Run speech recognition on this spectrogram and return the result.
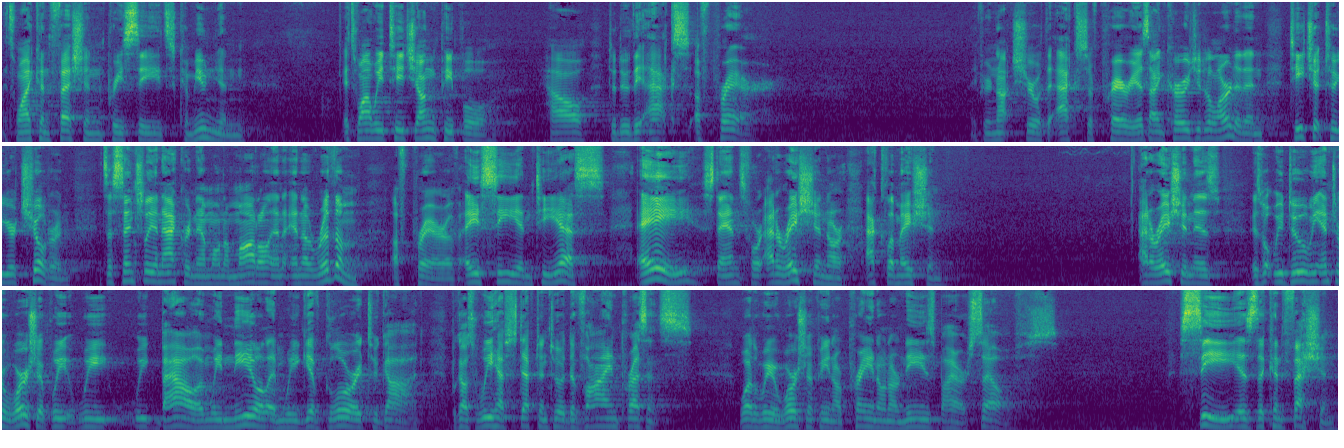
It's why confession precedes communion. It's why we teach young people how to do the acts of prayer. If you're not sure what the acts of prayer is, I encourage you to learn it and teach it to your children. It's essentially an acronym on a model and, and a rhythm of prayer of AC and TS. A stands for adoration or acclamation. Adoration is, is what we do when we enter worship. We, we, we bow and we kneel and we give glory to God because we have stepped into a divine presence, whether we are worshiping or praying on our knees by ourselves. C is the confession.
